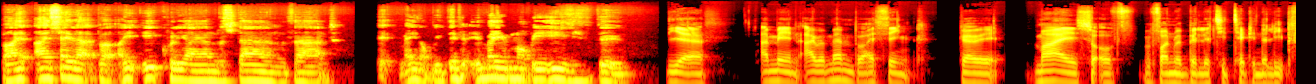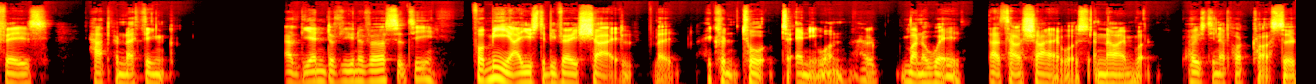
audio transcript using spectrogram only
But I, I say that, but I, equally I understand that it may not be it may not be easy to do. Yeah. I mean, I remember, I think, going, my sort of vulnerability taking the leap phase happened, I think, at the end of university. For me, I used to be very shy. Like, I couldn't talk to anyone, I would run away. That's how shy I was. And now I'm hosting a podcast. So,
